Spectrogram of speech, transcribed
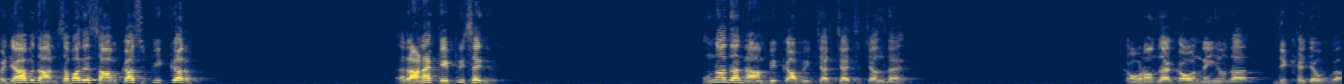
ਪੰਜਾਬ ਵਿਧਾਨ ਸਭਾ ਦੇ ਸਾਬਕਾ ਸਪੀਕਰ ਰਾਣਾ ਕੇਪੀ ਸਿੰਘ, ਉਹਨਾਂ ਦਾ ਨਾਮ ਵੀ ਕਾਫੀ ਚਰਚਾ 'ਚ ਚੱਲਦਾ ਹੈ। ਕੌਣ ਆਉਂਦਾ, ਕੌਣ ਨਹੀਂ ਆਉਂਦਾ, ਦੇਖਿਆ ਜਾਊਗਾ।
